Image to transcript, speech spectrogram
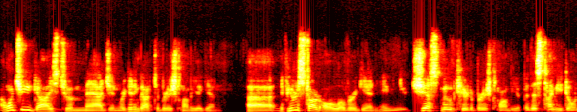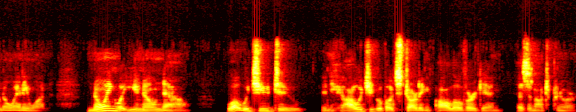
I want you guys to imagine. We're getting back to British Columbia again. Uh, if you were to start all over again and you just moved here to British Columbia, but this time you don't know anyone, knowing what you know now, what would you do and how would you go about starting all over again as an entrepreneur?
